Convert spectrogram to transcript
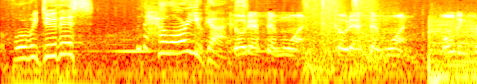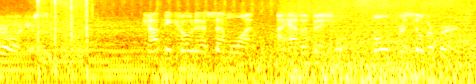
Before we do this, who the hell are you guys? Code SM1. Code SM1. Holding for orders. Copy Code SM1. I have a visual. Hold for Silverbird.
